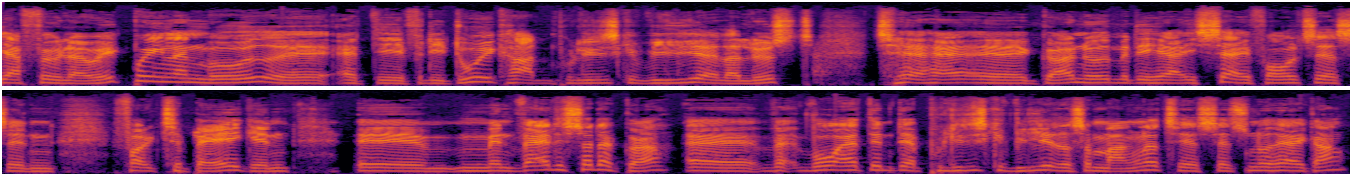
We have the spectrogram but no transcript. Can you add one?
jeg føler jo ikke på en eller anden måde, uh, at det er fordi du ikke har den politiske vilje eller lyst til at have, uh, gøre noget med det her, især i forhold til at sende folk tilbage igen. Uh, men hvad er det så, der gør? Uh, hvor er den der politiske vilje, der så mangler til at sætte sådan noget her i gang?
